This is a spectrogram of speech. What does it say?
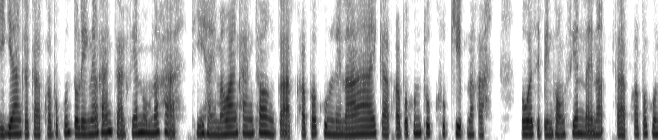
อีกอย่างก็กราบขอบพระคุณตัวเลขแนวทางจากเซียนนุ่มนะค่ะที่ให้มาวางทางช่องกราบขอบพระคุณหลายๆกราบขอบพระคุณทุกทุกคลิปนะคะบ่ว่าสิเป็นของเซียนใดเนาะกราบขอบพระคุณ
